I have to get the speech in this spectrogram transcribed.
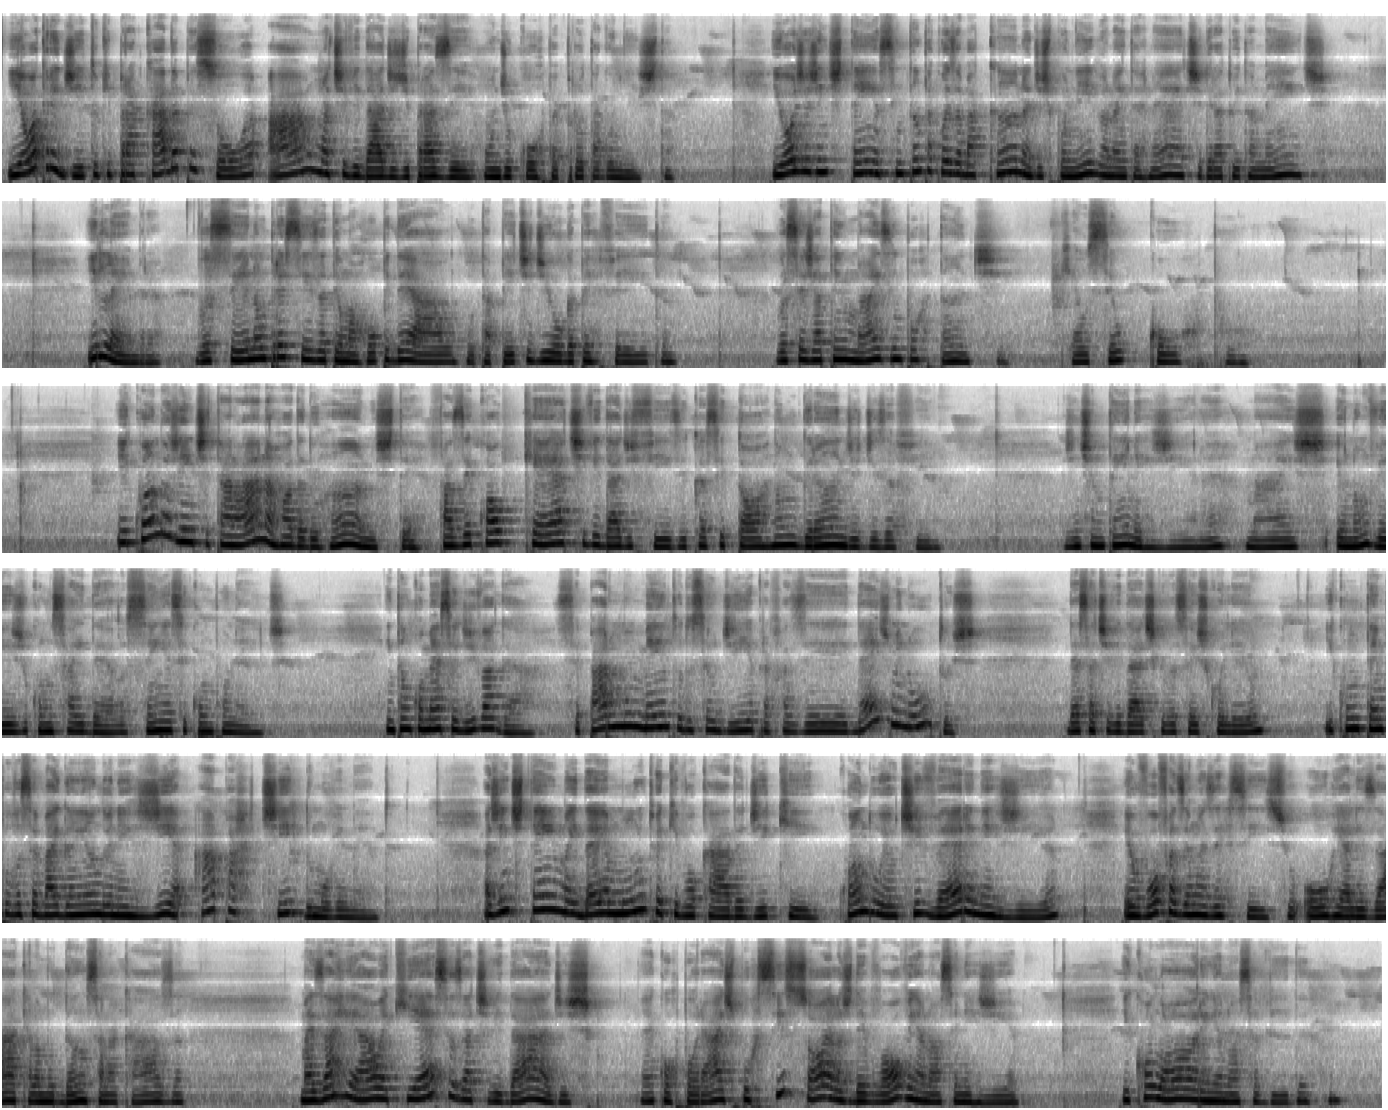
E eu acredito que para cada pessoa há uma atividade de prazer onde o corpo é protagonista. E hoje a gente tem assim tanta coisa bacana disponível na internet gratuitamente. E lembra, você não precisa ter uma roupa ideal, o tapete de yoga perfeito. Você já tem o mais importante, que é o seu corpo. E quando a gente está lá na roda do hamster, fazer qualquer atividade física se torna um grande desafio. A gente não tem energia, né? Mas eu não vejo como sair dela sem esse componente. Então começa devagar. Separa um momento do seu dia para fazer 10 minutos dessa atividade que você escolheu e com o tempo você vai ganhando energia a partir do movimento. A gente tem uma ideia muito equivocada de que quando eu tiver energia, eu vou fazer um exercício ou realizar aquela mudança na casa. Mas a real é que essas atividades né, corporais, por si só, elas devolvem a nossa energia e colorem a nossa vida.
